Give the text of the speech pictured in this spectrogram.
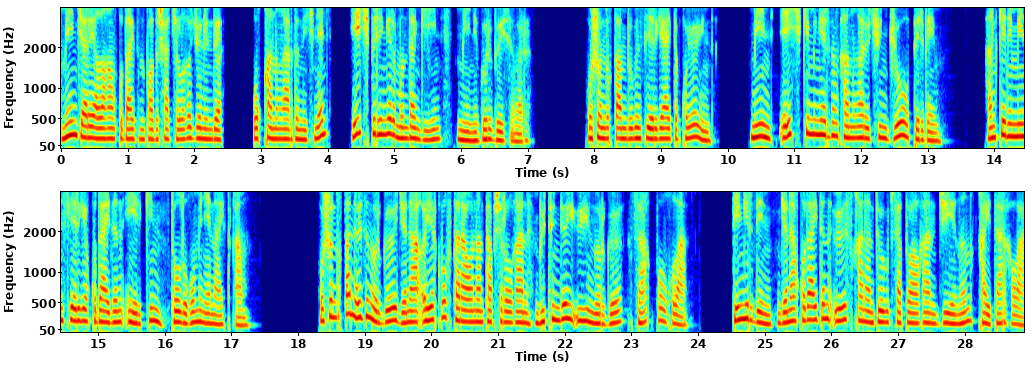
Мен жарыялаган кудайдын падышачылыгы жөнүндө укканыңардын ичинен эч бириңер мындан кийин мени көрбөйсүңөр. Ошондуктан бүгүн силерге айтып коеюн мен эч кимиңердин каныңар үчүн жооп бербейм. Анткени мен силерге кудайдын эркин толугу менен айткам ошондуктан өзүңөргө жана ыйык рух тарабынан тапшырылган бүтүндөй үйүңөргө сак болгула. Теңирдин жана кудайдын өз канын төгүп сатып алган жыйынын кайтаргыла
